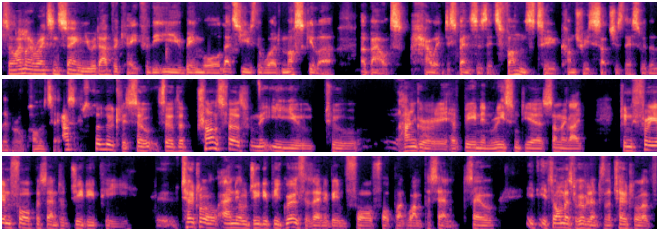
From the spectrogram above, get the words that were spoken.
So, am I right in saying you would advocate for the EU being more, let's use the word muscular, about how it dispenses its funds to countries such as this with a liberal politics? Absolutely. So, so the transfers from the EU to Hungary have been in recent years something like between 3 and 4% of GDP. Total annual GDP growth has only been 4, 4.1%. So it, it's almost equivalent to the total of,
